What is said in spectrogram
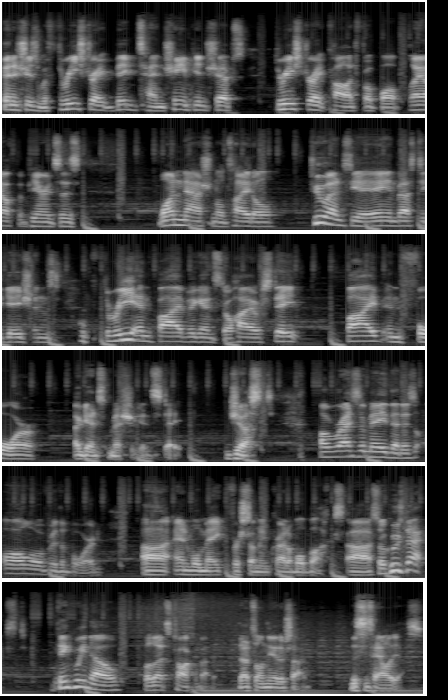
finishes with three straight Big Ten championships, three straight college football playoff appearances, one national title, two NCAA investigations, three and five against Ohio State, five and four against Michigan State just a resume that is all over the board uh, and will make for some incredible bucks. Uh, so who's next? I think we know, but let's talk about it. That's on the other side. This is Hail Yes.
